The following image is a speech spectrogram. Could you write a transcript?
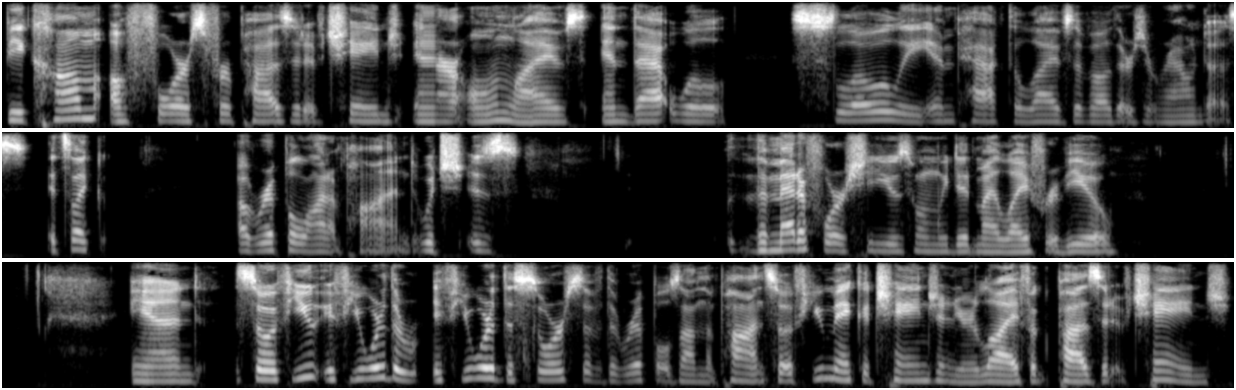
become a force for positive change in our own lives and that will slowly impact the lives of others around us it's like a ripple on a pond which is the metaphor she used when we did my life review and so if you if you were the if you were the source of the ripples on the pond so if you make a change in your life a positive change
